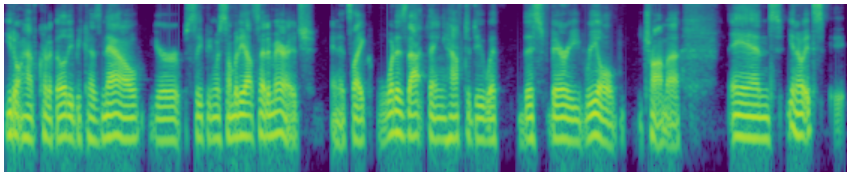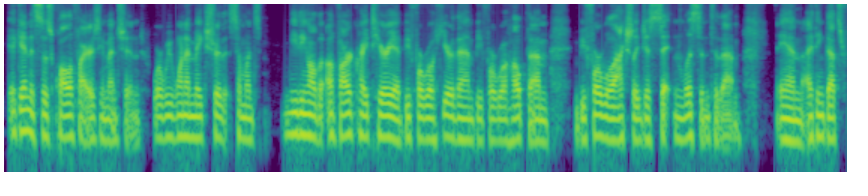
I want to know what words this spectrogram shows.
you don't have credibility because now you're sleeping with somebody outside of marriage and it's like what does that thing have to do with this very real trauma? And you know it's again it's those qualifiers you mentioned where we want to make sure that someone's meeting all the, of our criteria before we'll hear them before we'll help them before we'll actually just sit and listen to them. And i think that's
